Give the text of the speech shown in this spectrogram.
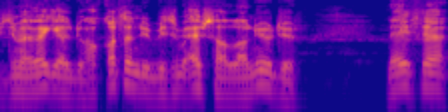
Bizim eve geldi diyor. Hakikaten diyor bizim ev sallanıyor diyor. Neyse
